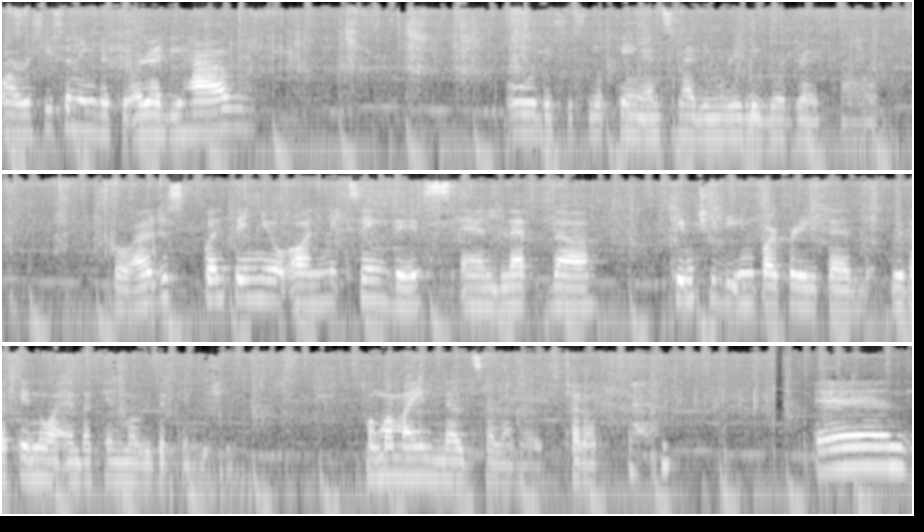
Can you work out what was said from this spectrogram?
or seasoning that you already have. Oh, this is looking and smelling really good right now. So I'll just continue on mixing this and let the kimchi be incorporated with the quinoa and the quinoa with the kimchi. Magma-mind meld sila guys. Charot. and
